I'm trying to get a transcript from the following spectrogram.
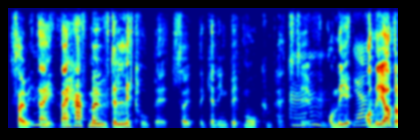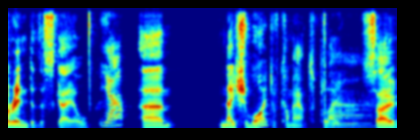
so mm. they they have moved a little bit. So they're getting a bit more competitive mm. on the yeah. on the other end of the scale. Yeah. Um, nationwide have come out to play. Uh. So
